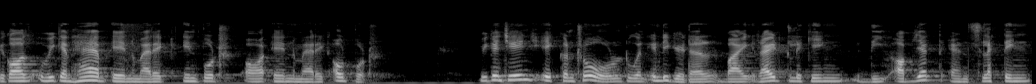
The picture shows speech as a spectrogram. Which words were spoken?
because we can have a numeric input or a numeric output. We can change a control to an indicator by right clicking the object and selecting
